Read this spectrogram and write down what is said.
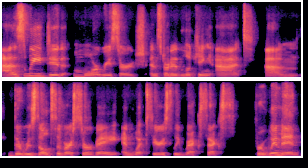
as we did more research and started looking at um, the results of our survey and what seriously wrecks sex for women,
